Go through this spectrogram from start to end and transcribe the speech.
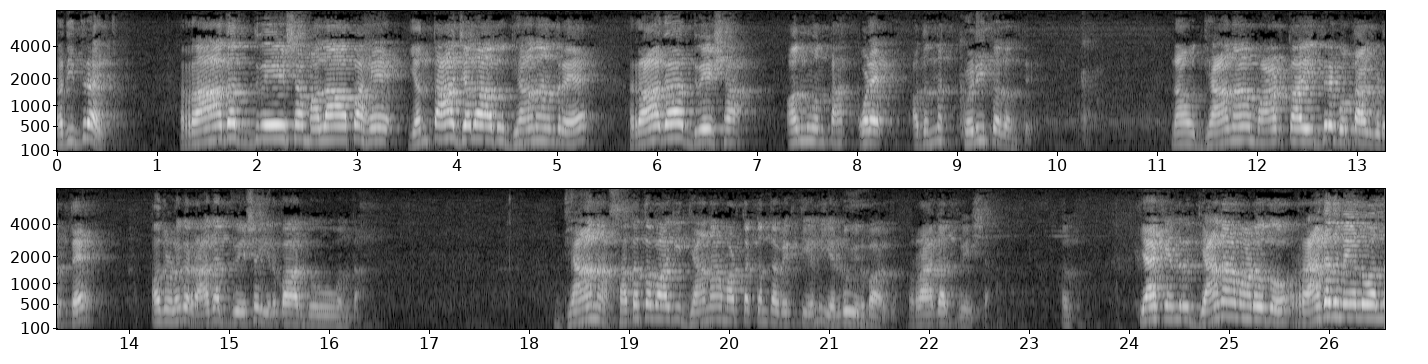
ಅದಿದ್ರೆ ಆಯ್ತು. ರಾಗದ್ವೇಷ ಮಲಾಪ ಹೇ ಎಂತಹ ಜಲ ಅದು ಧ್ಯಾನ ಅಂದ್ರೆ ರಾಗ ದ್ವೇಷ ಅನ್ನುವಂತಹ ಕೊಳೆ. ಅದನ್ನ ಕಳೀತದಂತೆ. ನಾವು ಧ್ಯಾನ ಮಾಡ್ತಾ ಇದ್ರೆ ಗೊತ್ತಾಗ್ಬಿಡುತ್ತೆ. ಅದರೊಳಗೆ ರಾಗದ್ವೇಷ ಇರಬಾರ್ದು ಅಂತ. ಧ್ಯಾನ, ಸತತವಾಗಿ ಧ್ಯಾನ ಮಾಡ್ತಕ್ಕಂಥ ವ್ಯಕ್ತಿಯಲ್ಲಿ ಎರಡೂ ಇರಬಾರ್ದು. ರಾಗದ್ವೇಷ. ದ್ವೇಷ ಯಾಕೆಂದ್ರೆ ಧ್ಯಾನ ಮಾಡೋದು ರಾಗದ ಮೇಲೂ ಅಲ್ಲ,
